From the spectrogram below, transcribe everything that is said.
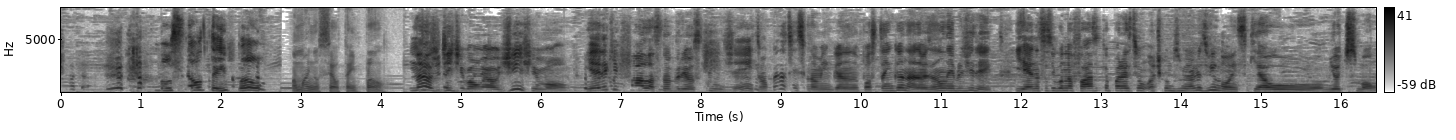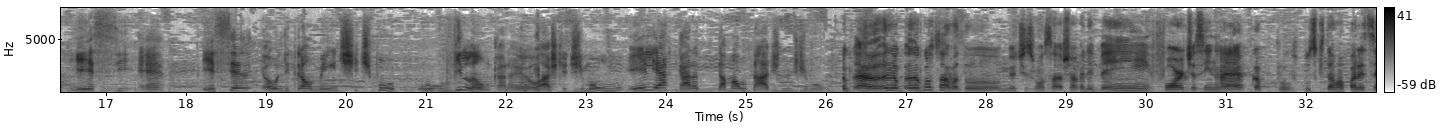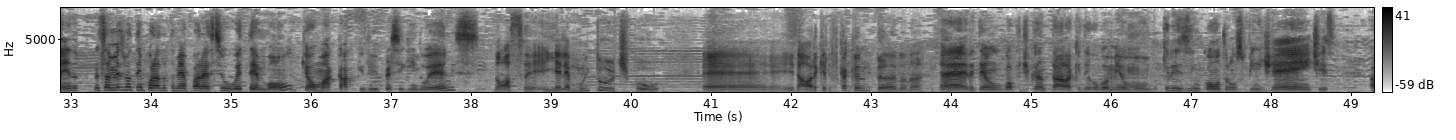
No céu tempão. Mamãe no céu tem pão? Não é o Digimon, é o Digimon. E ele que fala sobre os pingentes, uma coisa assim, se eu não me engano. Não posso estar enganado, mas eu não lembro direito. E é nessa segunda fase que aparece, um, acho que um dos melhores vilões, que é o Mewtwo Esse é. Esse é, é o, literalmente, tipo, o, o vilão, cara. Eu acho que Digimon 1, ele é a cara da maldade no Digimon 1. Eu, é, eu, eu- eu gostava do Mewtwo, eu achava ele bem forte, assim, na época, pro, pros que estavam aparecendo. Nessa mesma temporada também aparece o Etemon, que é um macaco que vive perseguindo eles. Nossa, e ele é muito, tipo. É. E da hora que ele fica cantando, né? É, ele tem um golpe de cantar lá que derruba meio mundo. Que eles encontram os pingentes.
